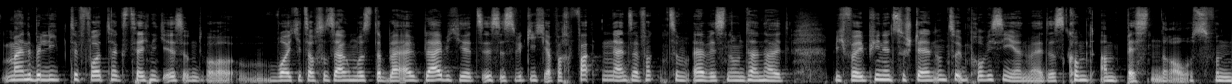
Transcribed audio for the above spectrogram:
meine beliebte Vortragstechnik ist, und wo, wo ich jetzt auch so sagen muss, da bleibe bleib ich jetzt, ist es wirklich einfach Fakten, einzelne Fakten zu äh, wissen und dann halt mich vor die Bühne zu stellen und zu improvisieren, weil das kommt am besten raus von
